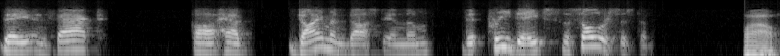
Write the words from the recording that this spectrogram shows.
they in fact, uh, have diamond dust in them that predates the solar system. Wow.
